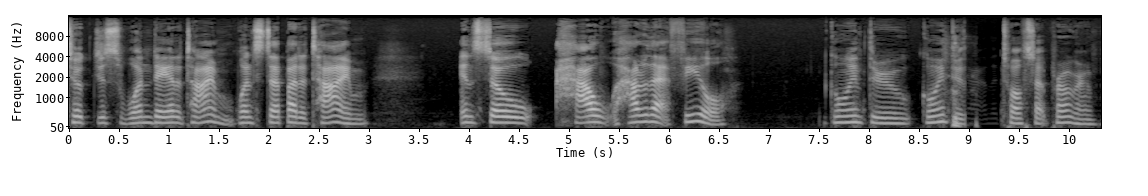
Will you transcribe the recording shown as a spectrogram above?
took just one day at a time, one step at a time. And so how how did that feel going through going through the 12 step program?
